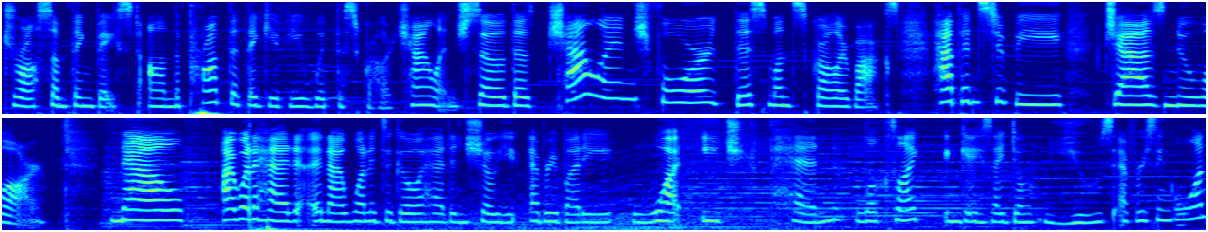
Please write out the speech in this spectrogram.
draw something based on the prompt that they give you with the Scrawlr challenge. So the challenge for this month's Scrawlrbox happens to be Jazz Noir. Now, I went ahead and I wanted to go ahead and show you everybody what each pen looked like in case I don't use every single one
